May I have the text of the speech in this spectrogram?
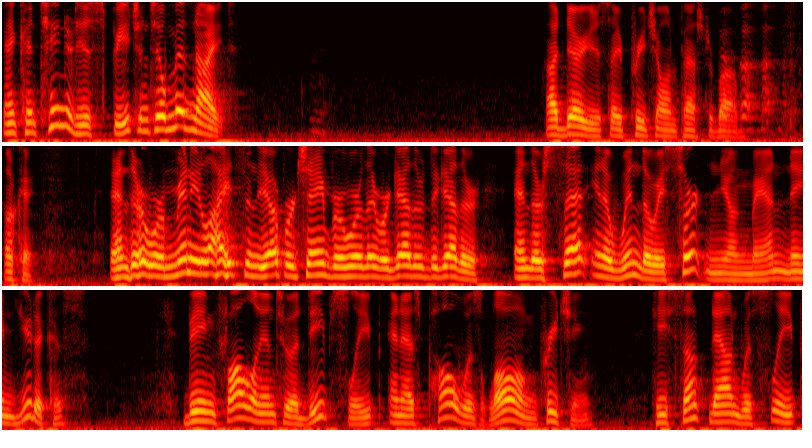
and continued his speech until midnight. I dare you to say, Preach on, Pastor Bob. Okay. And there were many lights in the upper chamber where they were gathered together. And there sat in a window a certain young man named Eutychus, being fallen into a deep sleep. And as Paul was long preaching, he sunk down with sleep,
